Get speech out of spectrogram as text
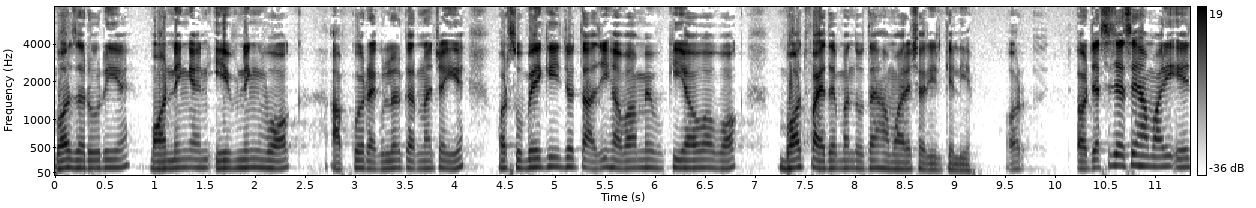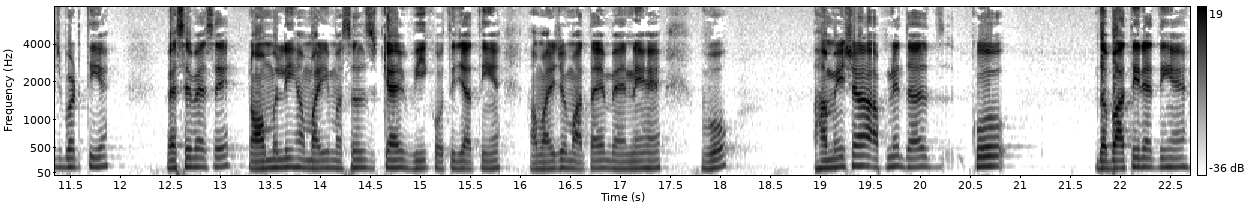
बहुत ज़रूरी है। मॉर्निंग एंड इवनिंग वॉक आपको रेगुलर करना चाहिए। और सुबह की जो ताज़ी हवा में किया हुआ वॉक बहुत फ़ायदेमंद होता है हमारे शरीर के लिए। और और जैसे जैसे हमारी एज बढ़ती है वैसे वैसे नॉर्मली हमारी मसल्स क्या है वीक होती जाती हैं। हमारी जो माताएँ, बहनें हैं, वो हमेशा अपने दर्द को दबाती रहती हैं।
